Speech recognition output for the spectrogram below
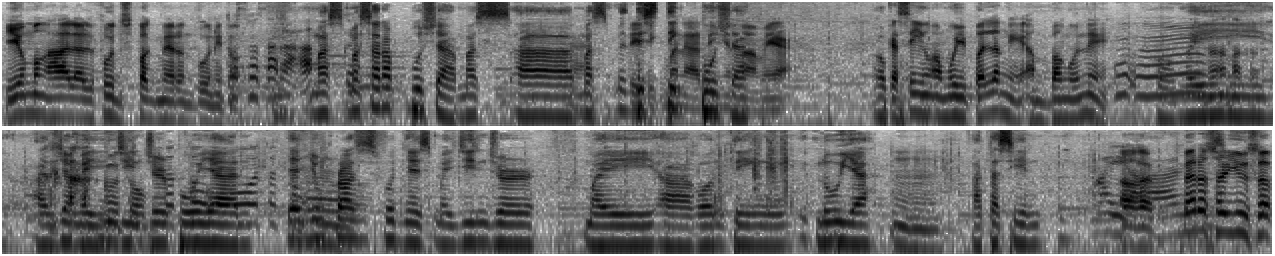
yung mga halal foods pag meron po nito. Mas masarap. mas masarap po siya mas ah, mas Titikman distinct natin po yan siya mamaya. Opo. Kasi yung amoy pa lang eh, ang bango na eh. Oh, may ano dyan, may Nakakagutom. ginger po Totoo, yan. totoo. Yan yung processed food niya is may ginger, may ah, konting luya, Mhm. at asin. Ayan. Okay. Pero Sir Yusuf,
